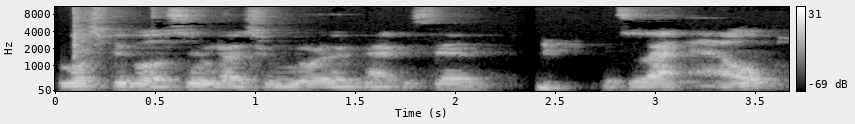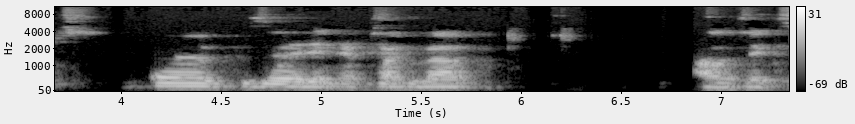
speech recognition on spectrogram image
Most people assumed I was from northern Pakistan, and so that helped uh, because then I didn't have to talk about politics.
